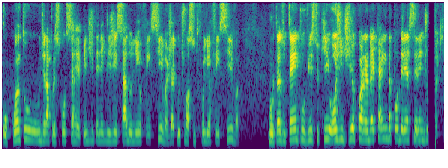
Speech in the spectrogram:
o quanto o Indianapolis Colts se arrepende de ter negligenciado linha ofensiva, já que o último assunto foi linha ofensiva, por tanto tempo, visto que hoje em dia o quarterback ainda poderia ser Andrew Luck.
